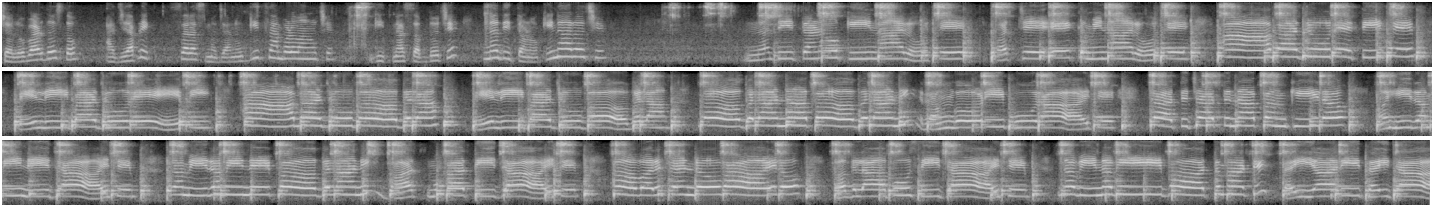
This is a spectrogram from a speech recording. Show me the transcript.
ચલો બાળ દોસ્તો, આજે આપણે સરસ મજાનું ગીત સાંભળવાનું છે. ગીતના શબ્દો છે, નદી તણો કિનારો છે. નદી તણો કિનારો છે, વચ્ચે એક મિનારો છે. આ બાજુ રેતી છે, પેલી બાજુ રેતી. આ બાજુ બગલા, પેલી બાજુ બગલા. રંગોળી પુરાય છે. જાત જાતના પંખીડા અહીં રમીને જાય છે. રમી રમીને પગલાની ભાત મુકાતી જાય છે. અવર ચંડો વાયરો પગલા પૂસી જાય છે. નવી નવી ભાત માટે તૈયારી થઈ જાય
